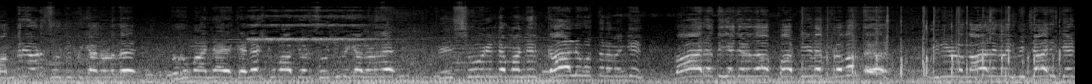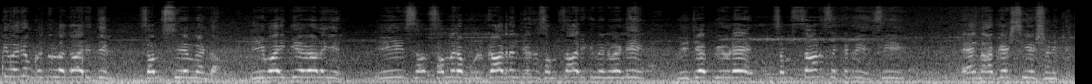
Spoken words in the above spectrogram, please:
മന്ത്രിയോട് സൂചിപ്പിക്കാനുള്ളത് ബഹുമാന്യായ ഗണേഷ് കുമാറിനോട് സൂചിപ്പിക്കാനുള്ളത് തൃശൂരിന്റെ മണ്ണിൽ കാലുകുത്തണമെങ്കിൽ ഭാരതീയ ജനതാ പാർട്ടിയുടെ പ്രവർത്തകർ ഇനിയുള്ള നാളുകളിൽ വിചാരിക്കേണ്ടി വരും എന്നുള്ള കാര്യത്തിൽ സംശയം വേണ്ട. ഈ വൈകിയ വേളയിൽ ഈ സമരം ഉദ്ഘാടനം ചെയ്ത് സംസാരിക്കുന്നതിന് വേണ്ടി ബി ജെ പിയുടെ സംസ്ഥാന സെക്രട്ടറി ശ്രീ നാഗേഷ് സിയെ ക്ഷണിക്കും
